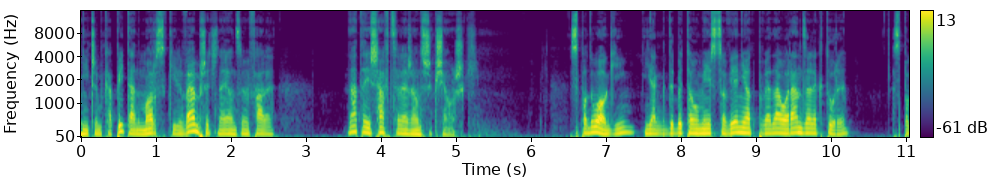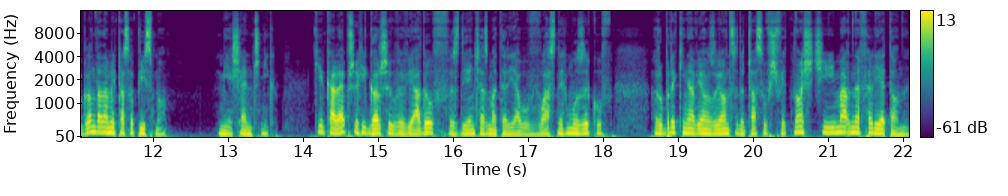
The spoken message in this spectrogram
niczym kapitan morski lwem przecinającym fale. Na tej szafce leżą trzy książki. Z podłogi, jak gdyby to umiejscowienie odpowiadało randze lektury, spogląda na mnie czasopismo. Miesięcznik. Kilka lepszych i gorszych wywiadów, zdjęcia z materiałów własnych muzyków, rubryki nawiązujące do czasów świetności i marne felietony.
